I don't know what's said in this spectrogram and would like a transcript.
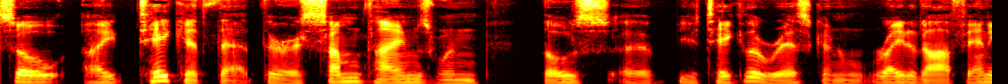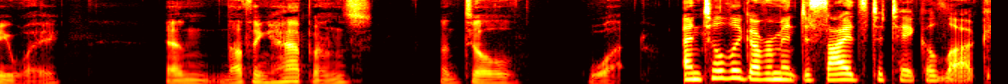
So I take it that there are some times when those uh, you take the risk and write it off anyway, and nothing happens until what? Until the government decides to take a look.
